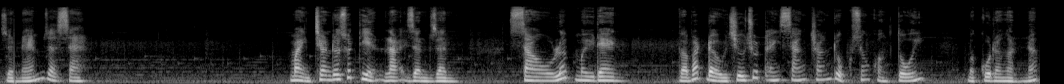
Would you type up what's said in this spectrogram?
rồi ném ra xa. Mảnh trăng đã xuất hiện lại dần dần sau lớp mây đen và bắt đầu chiếu chút ánh sáng trắng đục xuống khoảng tối mà cô đang ẩn nấp.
